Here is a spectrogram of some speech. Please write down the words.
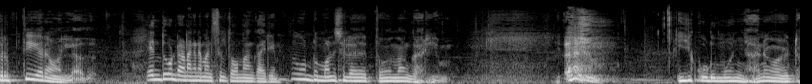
തൃപ്തികരമല്ല അത്. എന്തുകൊണ്ടാണ് അങ്ങനെ മനസ്സിൽ തോന്നാൻ കാര്യം? എന്തുകൊണ്ട് മനസ്സിലായി തോന്നാൻ കാര്യം? ഈ കുടുംബവും ഞാനുമായിട്ട്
